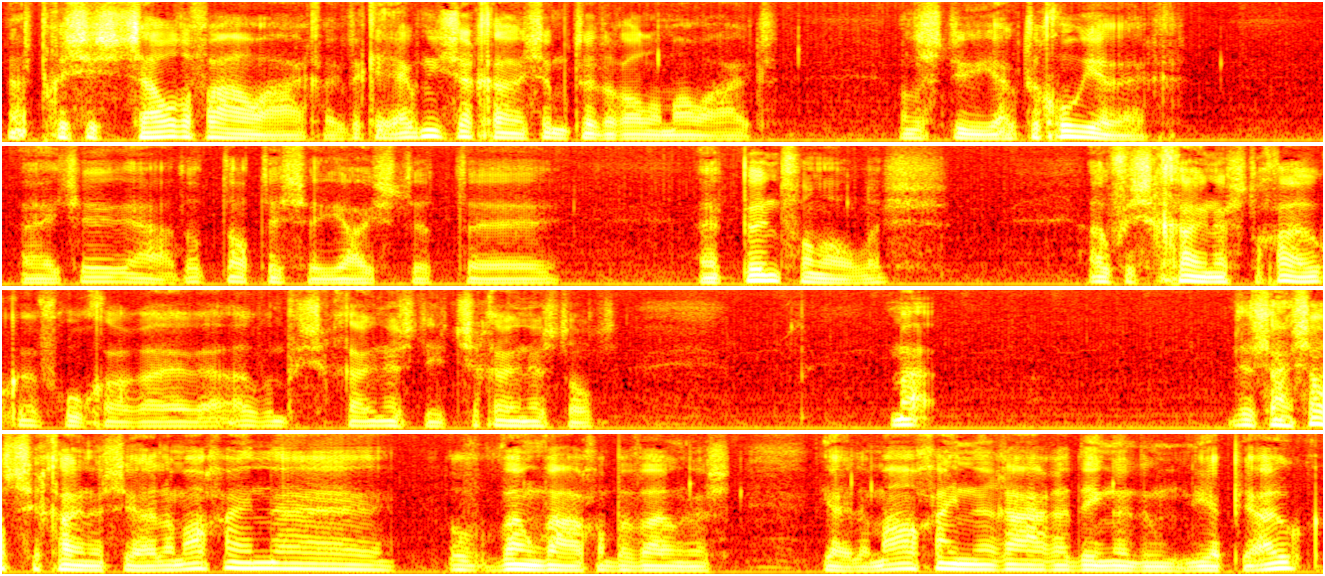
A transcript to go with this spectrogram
Dat is precies hetzelfde verhaal eigenlijk. Dan kun je ook niet zeggen, ze moeten er allemaal uit. Want dan stuur je ook de goede weg. Weet je, ja, dat, dat is juist het, uh, het punt van alles. Over zigeuners toch ook. Vroeger uh, over zigeuners dit, zigeuners dat. Maar er zijn zat zigeuners die helemaal geen... Of woonwagenbewoners die helemaal geen rare dingen doen. Die heb je ook.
